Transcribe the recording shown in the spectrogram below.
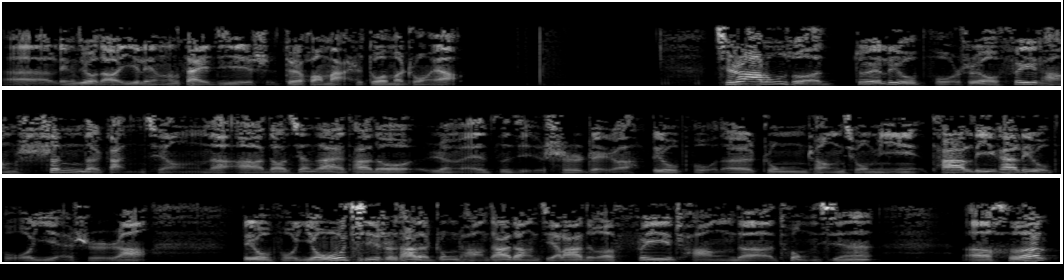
呃，零九到一零赛季是对皇马是多么重要。其实阿隆索对利物浦是有非常深的感情的啊，到现在他都认为自己是这个利物浦的忠诚球迷。他离开利物浦也是让利物浦，尤其是他的中场搭档杰拉德非常的痛心。呃，和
